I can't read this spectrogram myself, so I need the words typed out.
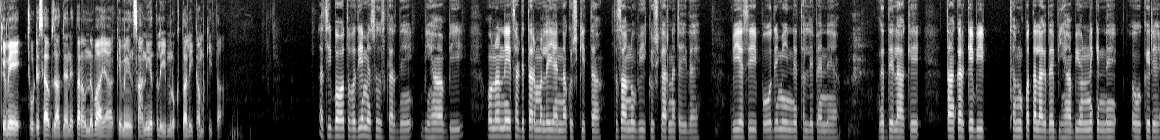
ਕਿਵੇਂ ਛੋਟੇ ਸਾਹਿਬਜ਼ਾਦਿਆਂ ਨੇ ਧਰਮ ਨਿਭਾਇਆ ਕਿਵੇਂ ਇਨਸਾਨੀਅਤ ਲਈ ਮਨੁੱਖਤਾ ਲਈ ਕੰਮ ਕੀਤਾ? ਅਸੀਂ ਬਹੁਤ ਵਧੀਆ ਮਹਿਸੂਸ ਕਰਦੇ ਹਾਂ ਵੀ ਹਾਂ ਵੀ ਉਹਨਾਂ ਨੇ ਸਾਡੇ ਧਰਮ ਲਈ ਇੰਨਾ ਕੁਝ ਕੀਤਾ ਤਾਂ ਸਾਨੂੰ ਵੀ ਕੁਝ ਕਰਨਾ ਚਾਹੀਦਾ ਹੈ। ਵੀ ਅਸੀਂ ਪੋਹ ਦੇ ਮਹੀਨੇ ਥੱਲੇ ਪੈਨੇ ਆ ਗੱਦੇ ਲਾ ਕੇ ਤਾਂ ਕਰਕੇ ਵੀ ਤੁਹਾਨੂੰ ਪਤਾ ਲੱਗਦਾ ਵੀ ਹਾਂ ਵੀ ਉਹਨਾਂ ਨੇ ਕਿੰਨੇ ਉਹ ਕਰੇ।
